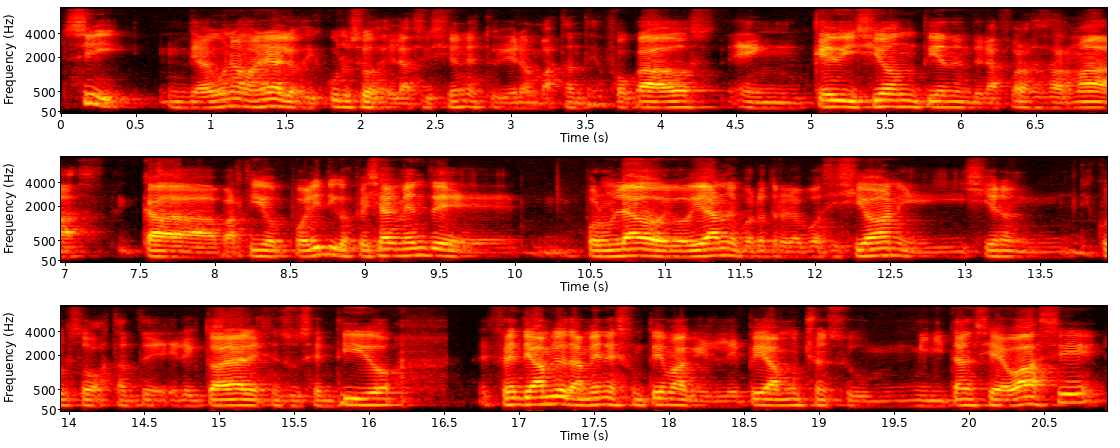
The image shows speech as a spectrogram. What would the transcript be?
Sí, de alguna manera los discursos de la sesión estuvieron bastante enfocados en qué visión tienen de las Fuerzas Armadas cada partido político, especialmente por un lado el gobierno y por otro la oposición, y hicieron discursos bastante electorales en su sentido. El Frente Amplio también es un tema que le pega mucho en su militancia de base,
